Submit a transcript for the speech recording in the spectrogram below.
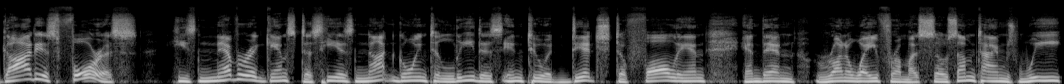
God is for us. He's never against us. He is not going to lead us into a ditch to fall in and then run away from us. So sometimes we,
